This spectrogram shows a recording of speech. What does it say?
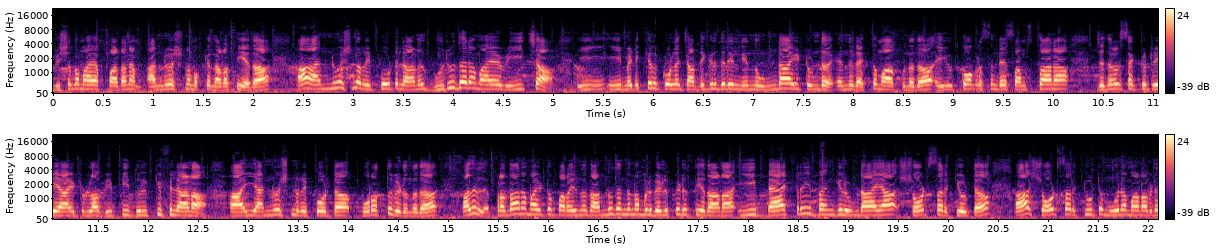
വിശദമായ പഠനം അന്വേഷണമൊക്കെ നടത്തിയത്. ആ അന്വേഷണ റിപ്പോർട്ടിലാണ് ഗുരുതരമായ വീഴ്ച ഈ ഈ മെഡിക്കൽ കോളേജ് അധികൃതരിൽ നിന്ന് ഉണ്ടായിട്ടുണ്ട് എന്ന് വ്യക്തമാക്കുന്നത്. യൂത്ത് കോൺഗ്രസിന്റെ സംസ്ഥാന ജനറൽ സെക്രട്ടറി ആയിട്ടുള്ള വി പി ദുൽക്കിഫിലാണ് ആ, ഈ അന്വേഷണ റിപ്പോർട്ട് പുറത്തുവിടുന്നത്. അതിൽ പ്രധാനമായിട്ടും പറയുന്നത് അന്ന് തന്നെ നമ്മൾ വെളിപ്പെടുത്തിയതാണ് ഈ ബാറ്ററി ബങ്കിൽ ഉണ്ടായ ഷോർട്ട് സർക്യൂട്ട്. ആ ഷോർട്ട് സർക്യൂട്ട് മൂലമാണ് അവിടെ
